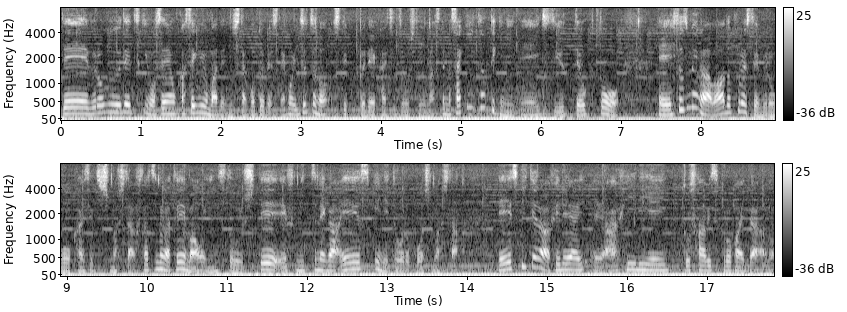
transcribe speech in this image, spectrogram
で、ブログで月5000円を稼ぐまでにしたことですね、これ5つのステップで解説をしています。でも先に端的に、ね、5つ言っておくと、えー、1つ目がワードプレスでブログを開設しました。2つ目がテーマをインストールして、え3つ目が ASP に登録をしました。ASP というのはアフィリアアフィリエイトサービスプロバイダーの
